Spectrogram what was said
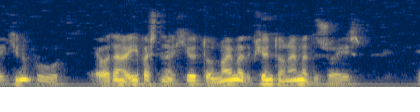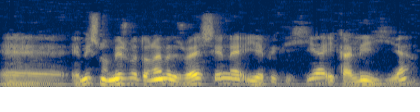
εκείνο που ε, όταν είπα στην αρχή ότι το νόημα, ποιο είναι το νόημα της ζωής, ε, εμείς νομίζουμε ότι το νόημα της ζωής είναι η επιτυχία, η καλή υγεία,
